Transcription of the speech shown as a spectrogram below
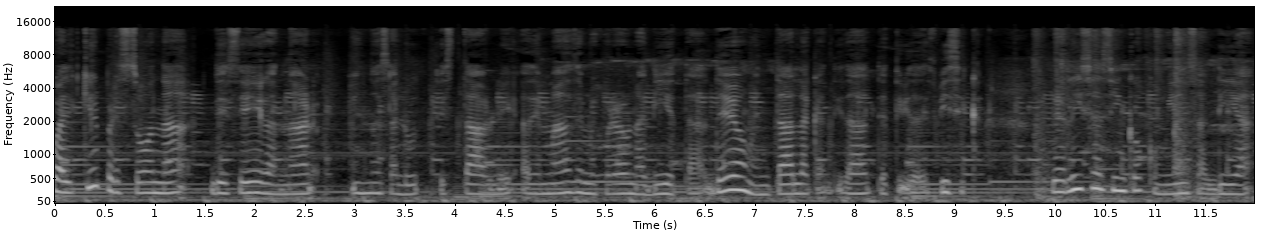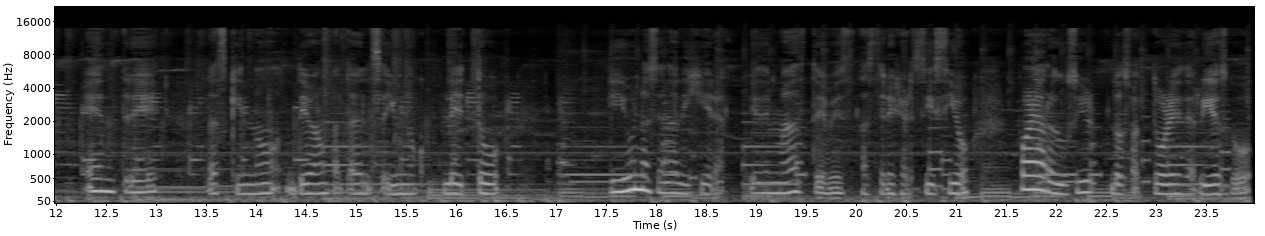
Cualquier persona desee ganar una salud estable, además de mejorar una dieta, debe aumentar la cantidad de actividades físicas. Realiza 5 comidas al día entre las que no deban faltar el desayuno completo y una cena ligera. Y además debes hacer ejercicio para reducir los factores de riesgo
